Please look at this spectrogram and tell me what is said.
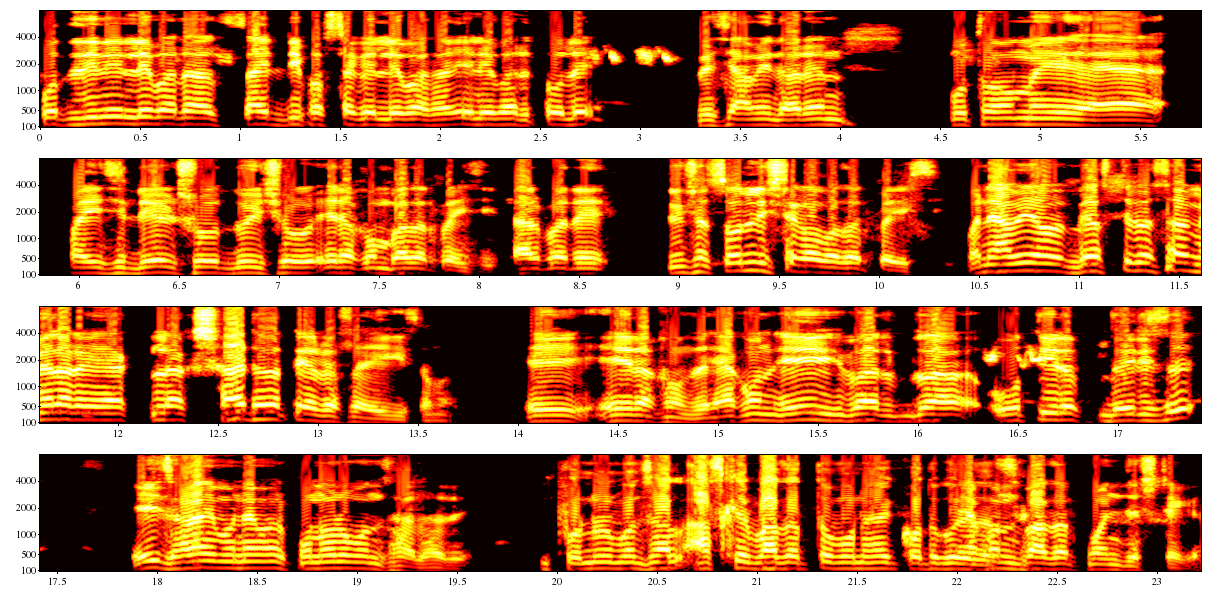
প্রতিদিনই লেবার চারটি লেবার হয় লেবারে তোলে। বেশি আমি ধরেন প্রথমে পাইছি দেড়শো দুইশো এরকম বাজার পাইছি। তারপরে দুইশো চল্লিশ টাকা বাজার পাইছি। মানে আমি ব্যস্ত বেচা মেলার এক লাখ ষাট হাজার টাকা বেচা হয়ে গেছে আমার। এই এরকম এখন এইবার যা অতিরিক্ত ধরেছে এই ঝাড়াই মনে আমার পনেরো মন ঝাল হবে। পনেরো মন ঝাল আজকের বাজার তো মনে হয় কত করে এখন বাজার পঞ্চাশ টাকা।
